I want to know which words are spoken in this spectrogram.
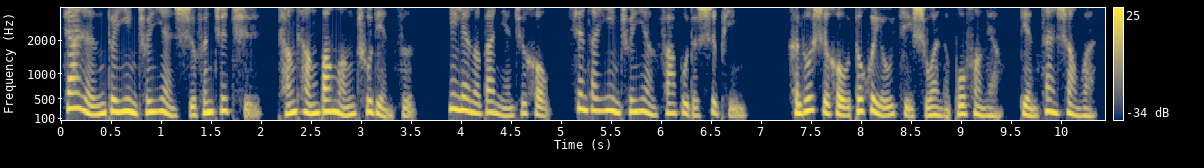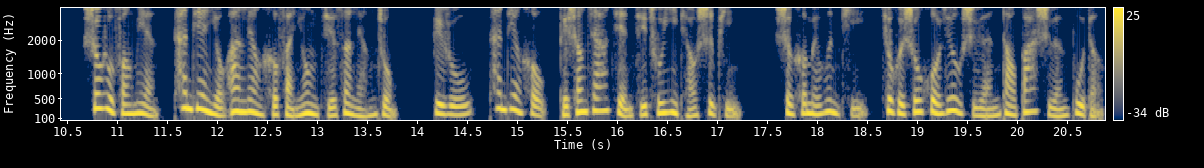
家人对应春燕十分支持，常常帮忙出点子。历练了半年之后，现在应春燕发布的视频，很多时候都会有几十万的播放量，点赞上万。收入方面，探店有按量和返用结算两种。比如探店后给商家剪辑出一条视频，审核没问题，就会收获六十元到八十元不等；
